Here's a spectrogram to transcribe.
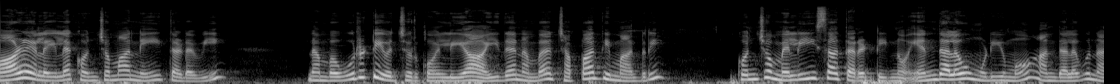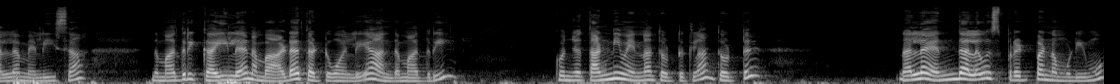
வாழை இலையில் கொஞ்சமாக நெய் தடவி நம்ம உருட்டி வச்சுருக்கோம் இல்லையா? இதை நம்ம சப்பாத்தி மாதிரி கொஞ்சம் மெலீஸாக திரட்டிடணும். எந்த அளவு முடியுமோ அந்த அளவு நல்லா மெலீஸாக இந்த மாதிரி கையில் நம்ம அடை தட்டுவோம் இல்லையா? அந்த மாதிரி கொஞ்சம் தண்ணி வேணால் தொட்டுக்கலாம். தொட்டு நல்லா எந்த அளவு ஸ்ப்ரெட் பண்ண முடியுமோ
